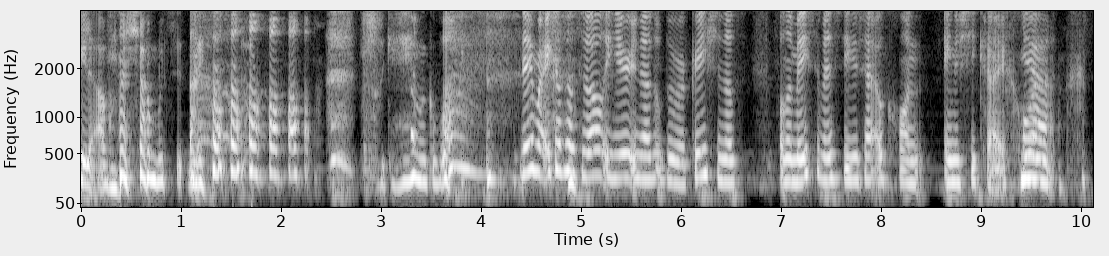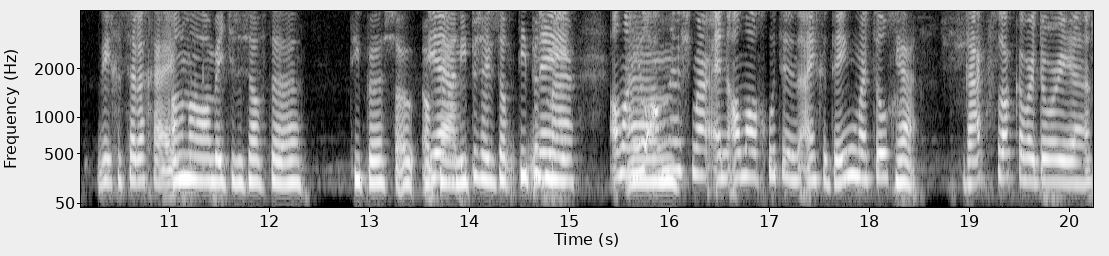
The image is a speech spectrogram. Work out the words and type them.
hele avond naar jou moet zitten. Nee. Toen was ik helemaal kapot. Nee, maar ik had dat wel hier inderdaad op de vacation, dat van de meeste mensen die hier zijn ook gewoon energie krijgen. Gewoon die gezelligheid. Allemaal een beetje dezelfde types. Of Ja. niet per se dezelfde types, Nee. maar Allemaal heel Ehm, anders, maar en allemaal goed in hun eigen ding, maar toch raakvlakken waardoor je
